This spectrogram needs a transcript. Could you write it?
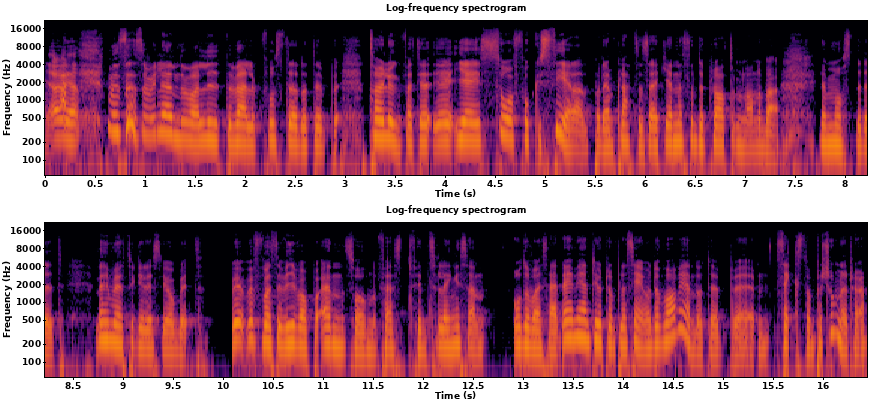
Men sen så vill jag ändå vara lite väluppfostrad och typ ta det lugnt för att jag, jag, jag, är så fokuserad på den platsen så jag kan nästan inte prata med någon och bara jag måste dit. Nej men jag tycker det är så jobbigt. Vi var på en sån fest för inte så länge sedan och då var det så här, nej vi har inte gjort en placering och då var vi ändå typ eh, 16 personer tror jag.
